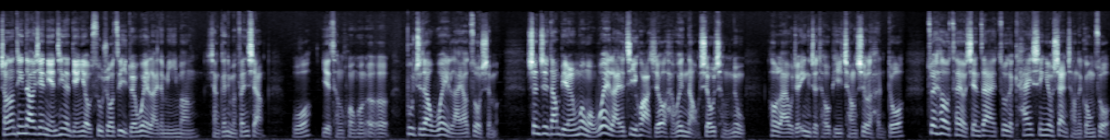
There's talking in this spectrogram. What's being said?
常常听到一些年轻的点友诉说自己对未来的迷茫，想跟你们分享。我也曾浑浑噩噩，不知道未来要做什么，甚至当别人问我未来的计划时候，还会恼羞成怒。后来我就硬着头皮尝试了很多，最后才有现在做得开心又擅长的工作。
